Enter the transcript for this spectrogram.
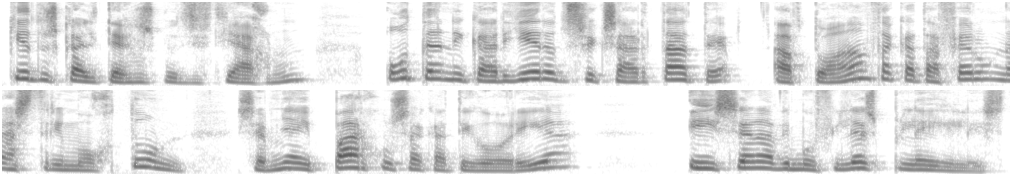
και τους καλλιτέχνες που τις φτιάχνουν, όταν η καριέρα τους εξαρτάται από το αν θα καταφέρουν να στριμωχτούν σε μια υπάρχουσα κατηγορία ή σε ένα δημοφιλές playlist.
